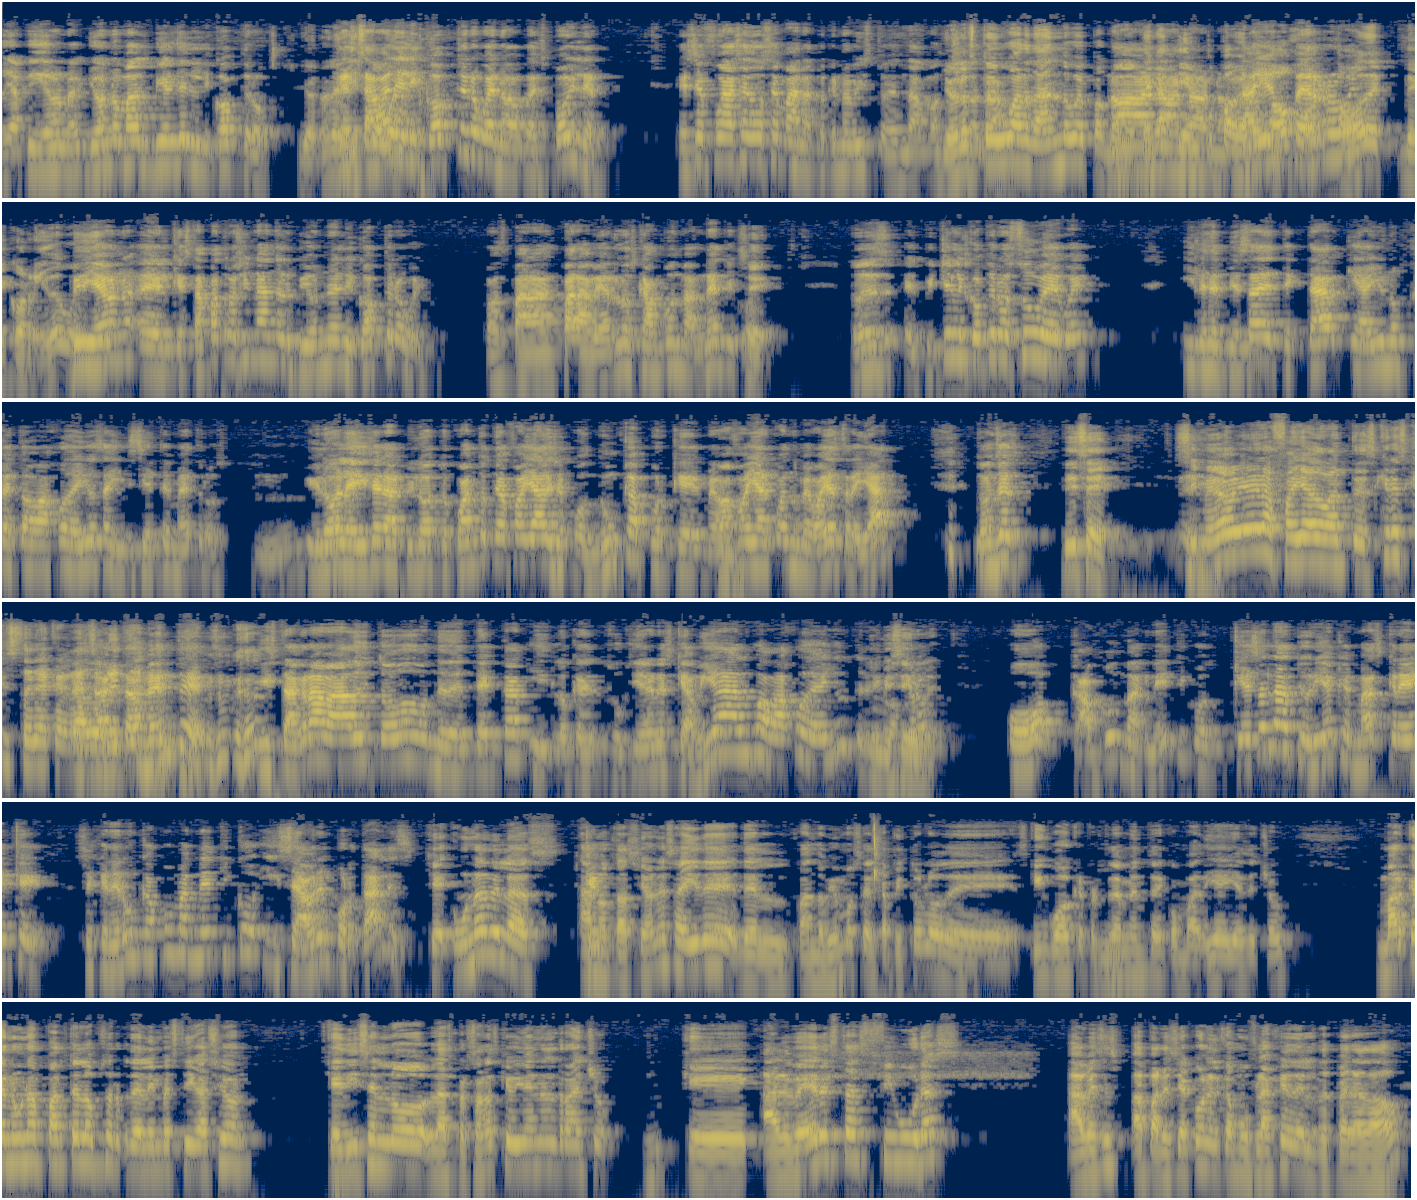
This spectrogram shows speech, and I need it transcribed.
Ya pidieron, yo nomás vi el del helicóptero. yo no lo he Que visto, estaba el güey. helicóptero, bueno, spoiler. Ese fue hace dos semanas, porque no he visto. Andamos, Yo lo estoy guardando, güey, para cuando No, tenga no, tiempo no, para ver todo, perro, todo de, de corrido, güey. Pidieron, el que está patrocinando le pidió un helicóptero, güey. Pues para, para ver los campos magnéticos. Sí. Entonces, el pinche helicóptero sube, güey, y les empieza a detectar que hay un objeto abajo de ellos a 17 metros. Mm. Y luego le dicen al piloto, ¿cuánto te ha fallado? Y dice, pues nunca, porque me va a fallar cuando me vaya a estrellar. Entonces, Dice, si me hubiera fallado antes, ¿crees que estaría cagado exactamente. y está grabado y todo donde detectan, y lo que sugieren es que había algo abajo de ellos, del Invisible. o campos magnéticos. Que esa es la teoría que más creen que se genera un campo magnético y se abren portales. Que una de las ¿Qué? anotaciones ahí de, del, cuando vimos el capítulo de Skinwalker, precisamente con Badía y ese show, marcan una parte de la, de la investigación que dicen lo, las personas que viven en el rancho que al ver estas figuras, a veces aparecía con el camuflaje del depredador.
